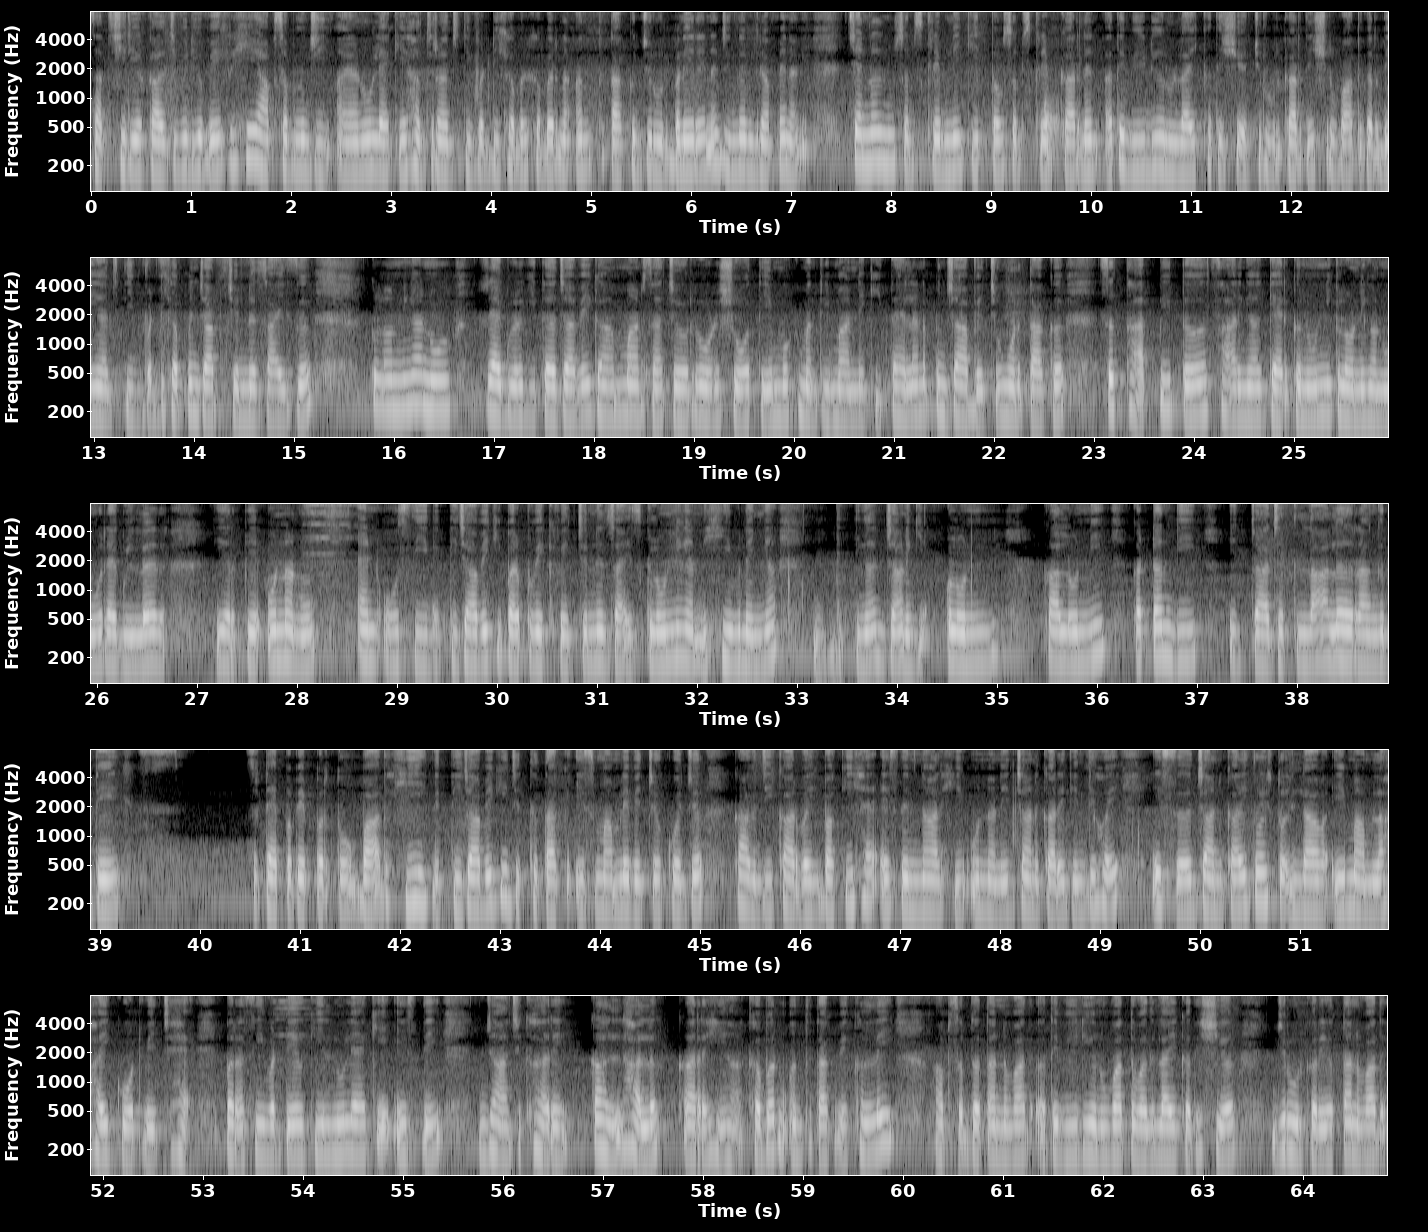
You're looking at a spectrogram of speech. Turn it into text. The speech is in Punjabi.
ਸਤਿ ਸ਼੍ਰੀ ਅਕਾਲ ਜੀ, ਵੀਡੀਓ ਵੇਖ ਰਹੇ ਆਪ ਸਭ ਨੂੰ ਜੀ ਆਇਆਂ ਨੂੰ। ਲੈ ਕੇ ਹਾਜ਼ਰ ਅੱਜ ਦੀ ਵੱਡੀ ਖਬਰ ਖਬਰ ਨਾ ਅੰਤ ਤੱਕ ਜਰੂਰ ਬਣੇ ਰਹਿਣਾ ਜਿੰਨਾ ਵੀਰਾਂ, ਭੈਣਾਂ ਨੇ। ਚੈਨਲ ਨੂੰ ਸਬਸਕ੍ਰਾਈਬ ਨਹੀਂ ਕੀਤਾ, ਉਹ ਸਬਸਕ੍ਰਾਈਬ ਕਰ ਲੈਣ ਅਤੇ ਵੀਡੀਓ ਨੂੰ ਲਾਈਕ ਅਤੇ ਸ਼ੇਅਰ ਜਰੂਰ ਕਰਦੇ ਸ਼ੁਰੂਆਤ ਕਰਦੇ ਹਾਂ ਅੱਜ ਦੀ ਵੱਡੀ ਖਬਰ, ਪੰਜਾਬ ਚ ਨਜਾਇਜ਼ ਕਲੋਨੀਆਂ ਨੂੰ ਰੈਗੂਲਰ ਕੀਤਾ ਜਾਵੇਗਾ। ਮਾਨਸਾ ਚ ਰੋਡ ਸ਼ੋਅ ਤੇ ਮੁੱਖ ਮੰਤਰੀ ਮਾਨ ਨੇ ਕੀਤਾ ਐਲਾਨ। ਪੰਜਾਬ ਵਿੱਚ ਹੁਣ ਤੱਕ ਸਥਾਪਿਤ ਸਾਰੀਆਂ ਗੈਰ ਕਾਨੂੰਨੀ ਕਲੋਨੀਆਂ ਨੂੰ ਰੈਗੂਲਰ ਕਰਕੇ ਉਹਨਾਂ ਨੂੰ ਐੱਨ ਓ ਸੀ ਦਿੱਤੀ ਜਾਵੇਗੀ, ਪਰ ਭਵਿੱਖ ਵਿੱਚ ਨਜਾਇਜ਼ ਕਲੋਨੀਆਂ ਨਹੀਂ ਬਣਾਈਆਂ ਦਿੱਤੀਆਂ ਜਾਣਗੀਆਂ। ਕਲੋਨੀ, ਕਾਲੋਨੀ ਕੱਟਣ ਦੀ ਇਜਾਜ਼ਤ ਲਾਲ ਰੰਗ ਦੇ ਸਟੈਪ ਪੇਪਰ ਤੋਂ ਬਾਅਦ ਹੀ ਦਿੱਤੀ ਜਾਵੇਗੀ, ਜਿੱਥੇ ਤੱਕ ਇਸ ਮਾਮਲੇ ਵਿੱਚ ਕੁਝ ਕਾਗਜ਼ੀ ਕਾਰਵਾਈ ਬਾਕੀ ਹੈ। ਇਸ ਦੇ ਨਾਲ ਹੀ ਉਹਨਾਂ ਨੇ ਜਾਣਕਾਰੀ ਦਿੰਦੇ ਹੋਏ ਇਸ ਜਾਣਕਾਰੀ ਤੋਂ, ਇਸ ਤੋਂ ਇਲਾਵਾ ਇਹ ਮਾਮਲਾ ਹਾਈ ਕੋਰਟ ਵਿੱਚ ਹੈ। ਪਰ ਅਸੀਂ ਵੱਡੇ ਵਕੀਲ ਨੂੰ ਲੈ ਕੇ ਇਸ ਦੀ ਜਾਂਚ ਖਰੇ ਕੱਲ ਹੱਲ ਕਰ ਰਹੇ ਹਾਂ। ਖਬਰ ਨੂੰ ਅੰਤ ਤੱਕ ਵੇਖਣ ਲਈ ਆਪ ਸਭ ਦਾ ਧੰਨਵਾਦ ਅਤੇ ਵੀਡੀਓ ਨੂੰ ਵੱਧ ਤੋਂ ਵੱਧ ਲਾਈਕ ਅਤੇ ਸ਼ੇਅਰ ਜ਼ਰੂਰ ਕਰਿਓ। ਧੰਨਵਾਦ।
